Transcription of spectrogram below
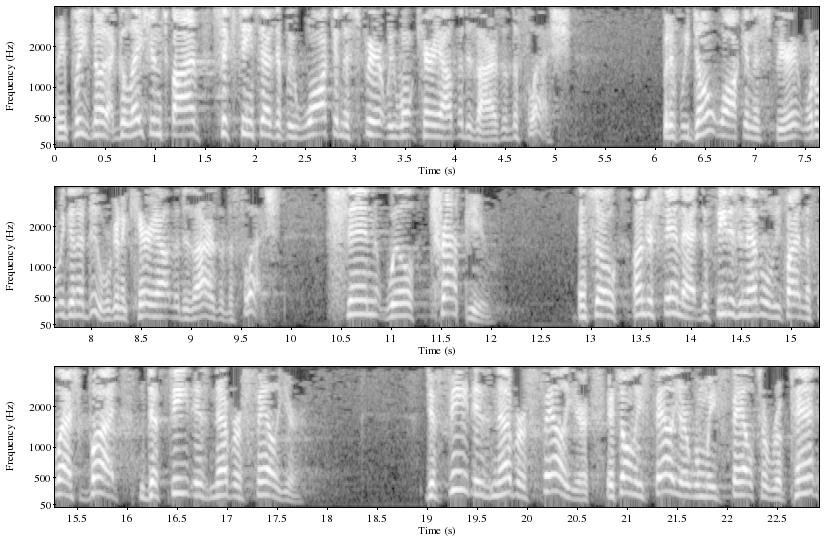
I mean, please know that. Galatians 5, 16 says if we walk in the Spirit, we won't carry out the desires of the flesh. But if we don't walk in the Spirit, what are we going to do? We're going to carry out the desires of the flesh. Sin will trap you. And so understand that. Defeat is inevitable we fight in the flesh, but defeat is never failure. Defeat is never failure. It's only failure when we fail to repent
